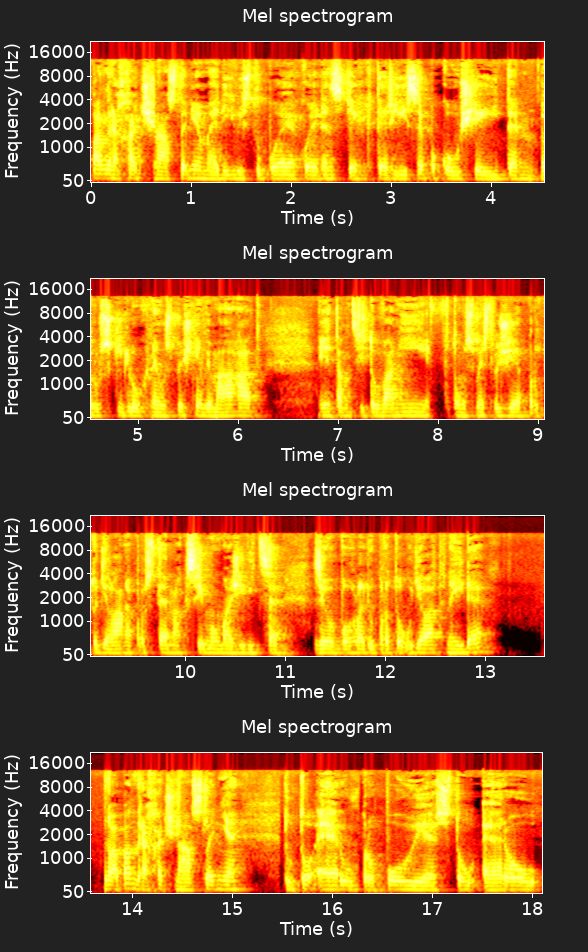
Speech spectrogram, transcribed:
Pan Rachač následně v médiích vystupuje jako jeden z těch, kteří se pokoušejí ten ruský dluh neúspěšně vymáhat. Je tam citovaný v tom smyslu, že proto dělá naprosté maximum a že více z jeho pohledu proto udělat nejde. No a pan Rachač následně tuto éru propojuje s tou érou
